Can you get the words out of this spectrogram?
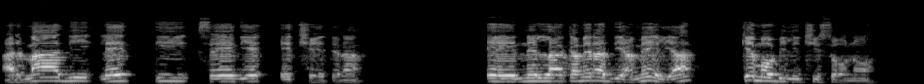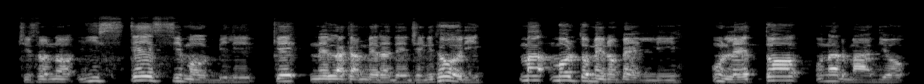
armadi, letti, sedie, eccetera. E nella camera di Amelia che mobili ci sono? ci sono gli stessi mobili che nella camera dei genitori, ma molto meno belli. Un letto, un armadio,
